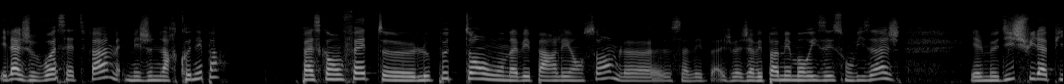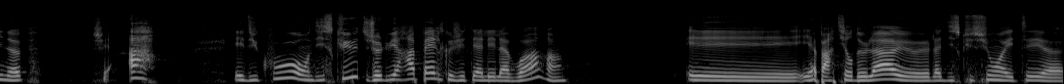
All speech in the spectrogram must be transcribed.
Et là je vois cette femme, mais je ne la reconnais pas. Parce qu'en fait, euh, le peu de temps où on avait parlé ensemble, euh, je n'avais pas mémorisé son visage. Et elle me dit, je suis la pin-up. Je fais, ah Et du coup, on discute. Je lui rappelle que j'étais allée la voir. Et, à partir de là, euh, la discussion a été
